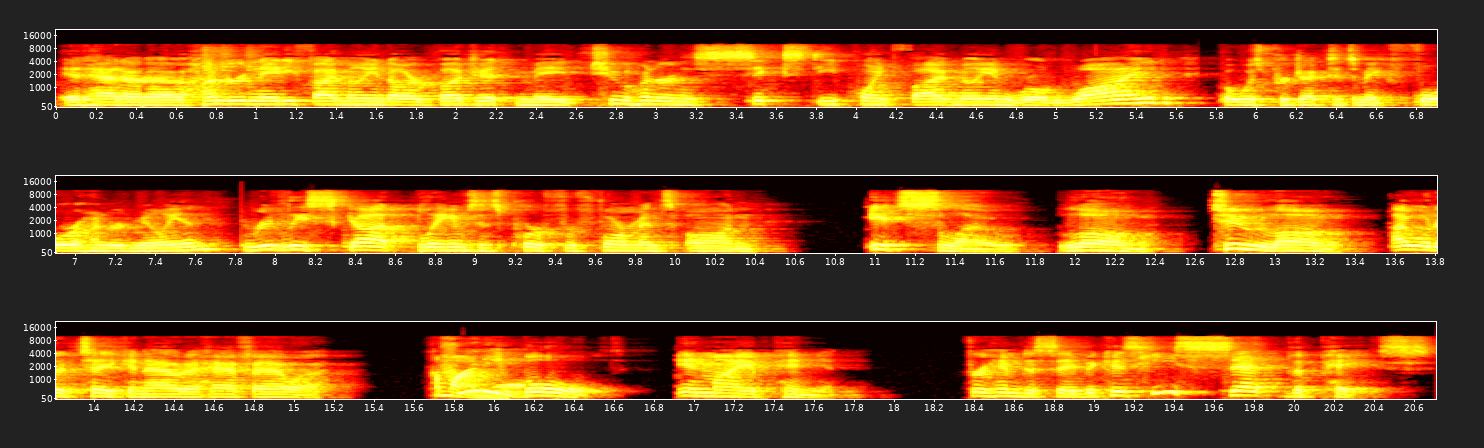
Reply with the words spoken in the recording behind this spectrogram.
It had a 185 million dollar budget, made 260.5 million worldwide, but was projected to make 400 million. Ridley Scott blames its poor performance on it's slow, long, too long. I would have taken out a half hour. Come on, Pretty Walt. bold, in my opinion, for him to say because he set the pace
